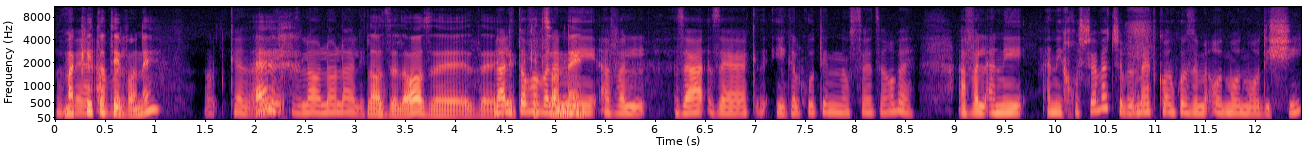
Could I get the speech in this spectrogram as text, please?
מה קיטו טבעוני? כן, איך? זה לא, לא, לא היה לי לא, טוב. זה לא, זה, זה לא היה לי טוב, אבל קיצוני. אני, אבל זה, זה היה, יגאל קוטין עושה את זה הרבה. אבל אני, אני חושבת שבאמת, קודם כל זה מאוד מאוד מאוד אישי.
